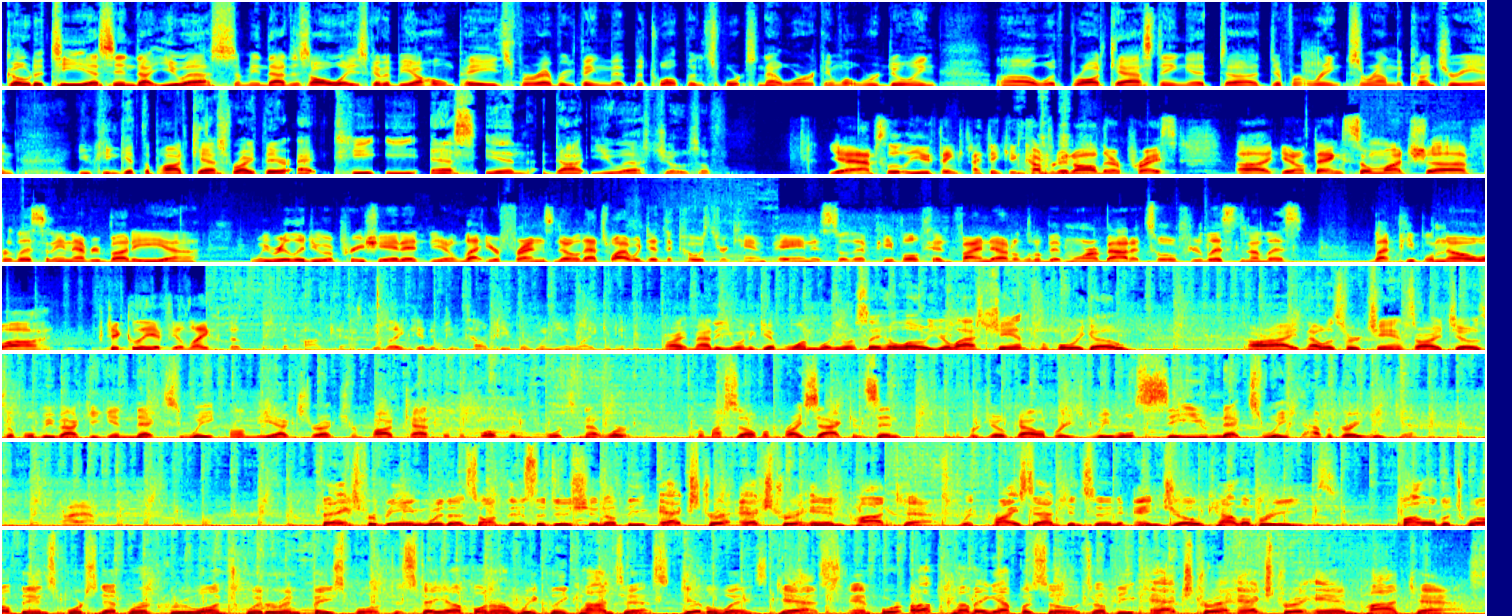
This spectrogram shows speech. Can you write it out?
go to tesn.us. I mean, that is always going to be a homepage for everything that the 12th End Sports Network and what we're doing uh, with broadcasting at uh, different rinks around the country, and you can get the podcast right there at tesn.us. Joseph. Yeah, absolutely. You think I think you covered it all there, Price. Uh, you know, thanks so much uh, for listening, everybody. Uh, we really do appreciate it. You know, let your friends know. That's why we did the coaster campaign, is so that people could find out a little bit more about it. So if you're listening to this, let people know, uh, particularly if you like the, the podcast. We like it if you tell people when you like it. All right, Maddie, you want to give one more? You want to say hello? Your last chance before we go? All right, that was her chance. All right, Joseph, we'll be back again next week on the Extra Extra podcast with the 12th End Sports Network. For myself, I'm Price Atkinson, and for Joe Calabrese, we will see you next week. Have a great weekend. I know. Thanks for being with us on this edition of the Extra Extra End podcast with Price Atkinson and Joe Calabrese. Follow the 12th End Sports Network crew on Twitter and Facebook to stay up on our weekly contests, giveaways, guests, and for upcoming episodes of the Extra Extra End podcast.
